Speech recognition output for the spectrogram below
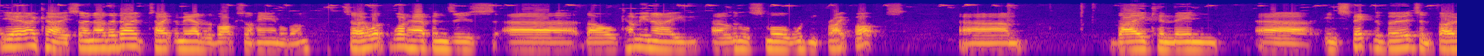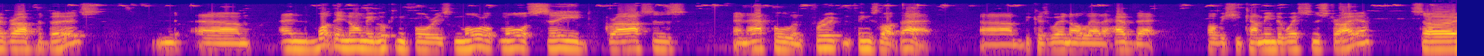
Yeah, okay. So, no, they don't take them out of the box or handle them. So what, what happens is uh, they'll come in a, a, little small wooden freight box. Um, they can then uh, inspect the birds and photograph the birds. Um, and what they're normally looking for is more more seed, grasses, and apple and fruit and things like that, um, because we're not allowed to have that. Obviously, come into Western Australia. So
